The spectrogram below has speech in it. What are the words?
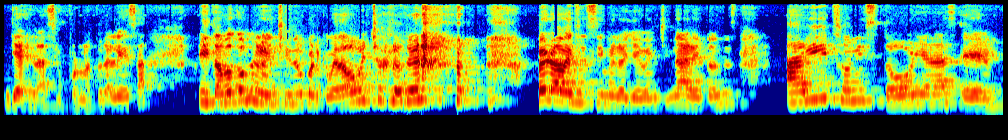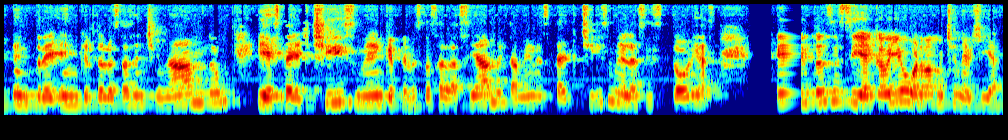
ya es lacio por naturaleza. Y tampoco me lo enchino porque me da mucho flojera, pero a veces sí me lo llevo a enchinar. Entonces, ahí son historias eh, entre, en que te lo estás enchinando y está el chisme en que te lo estás alaciando y también está el chisme, las historias. Entonces, sí, el cabello guarda mucha energía.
